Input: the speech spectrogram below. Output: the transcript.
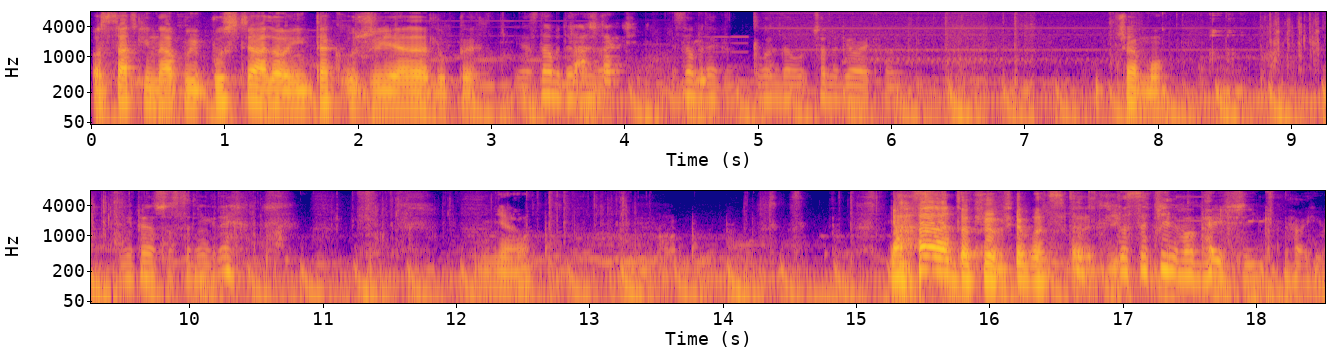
ostatni nabój pusty, ale on i tak użyje lupy. Ja znowu będę, Aż tak... znowu będę oglądał czarno-biały ekran. Czemu? Nie pamiętasz ostatniej gry? Nie. Aha, dobrze wiem o co chodzi. To se film obejrzyj, gnoju.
